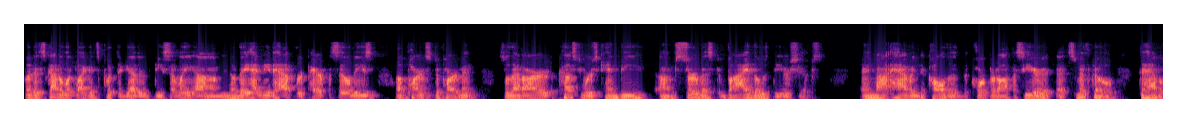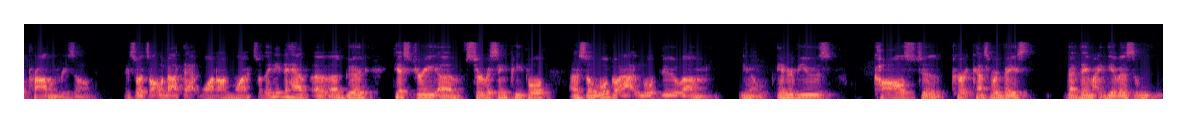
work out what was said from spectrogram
but it's got to look like it's put together decently. Um, you know, they had, need to have repair facilities, a parts department, so that our customers can be um, serviced by those dealerships and not having to call the, the corporate office here at Smithco to have a problem resolved. And so it's all about that one on one. So they need to have a, a good history of servicing people, uh, so we'll go out and we'll do, um, you know, interviews, calls to current customer base that they might give us. You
